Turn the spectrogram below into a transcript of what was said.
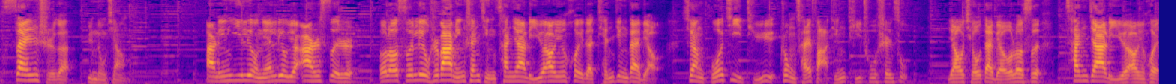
三十个运动项目。二零一六年六月二十四日，俄罗斯六十八名申请参加里约奥运会的田径代表。向国际体育仲裁法庭提出申诉，要求代表俄罗斯参加里约奥运会，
